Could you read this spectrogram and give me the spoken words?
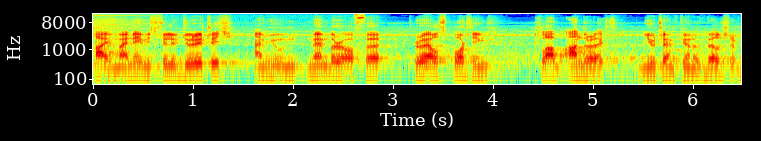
Hi, my name is Filip Juricic. I'm new member of uh, Royal Sporting Club Anderlecht, new champion of Belgium.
